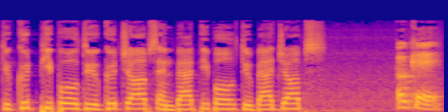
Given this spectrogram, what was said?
do good people do good jobs and bad people do bad jobs? Okay,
